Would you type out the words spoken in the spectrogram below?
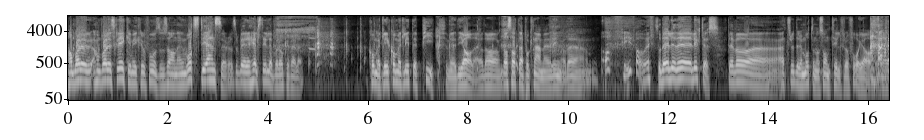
han, bare, han bare skrek i mikrofonen, så sa han "And 'What's the answer?' Og så ble det helt stille på Rockefeller. Kom et, kom et lite pip med et ja der, og da, da satt jeg på kne med en ring. og det... oh, fy fader. Så det, det lyktes. Det var, eh, jeg trodde det måtte noe sånt til for å få ja. Jeg,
